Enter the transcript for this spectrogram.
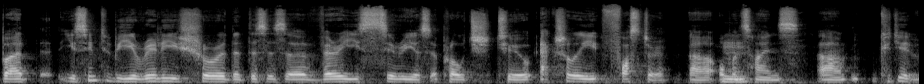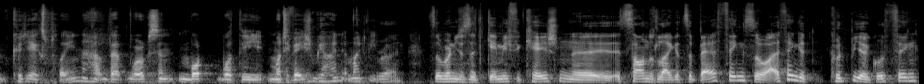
but you seem to be really sure that this is a very serious approach to actually foster uh, open mm. science. Um, could you could you explain how that works and what what the motivation behind it might be? Right. So when you said gamification, uh, it sounded like it's a bad thing. So I think it could be a good thing.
